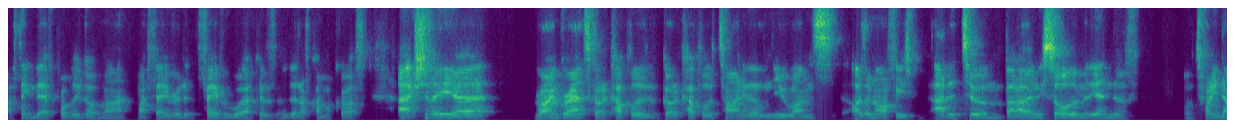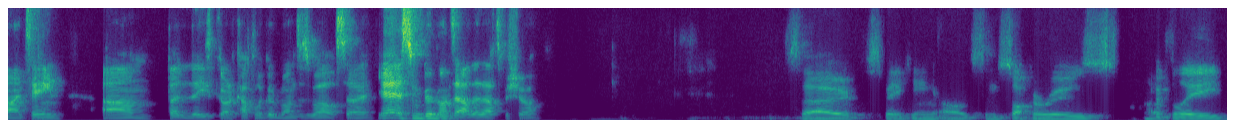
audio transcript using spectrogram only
I think they've probably got my my favorite favorite work of that I've come across. Actually, uh, Rhyan Grant's got a couple of got a couple of tiny little new ones. I don't know if he's added to them, but I only saw them at the end of what, 2019. Um, but he's got a couple of good ones as well. So yeah, some good ones out there, that's for sure. So speaking of some Socceroos, hopefully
